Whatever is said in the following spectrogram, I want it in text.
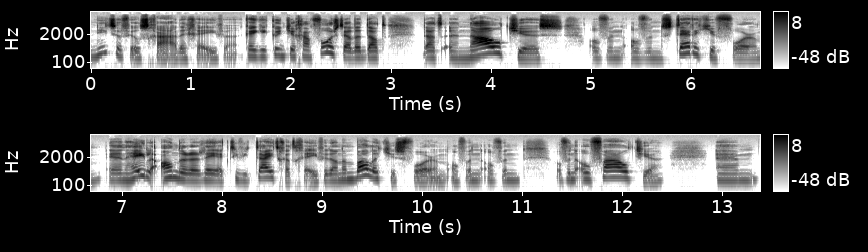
niet zoveel schade geven. Kijk, je kunt je gaan voorstellen dat, dat een naaldjes of een, of een sterretjevorm een hele andere reactiviteit gaat geven dan een balletjesvorm of een, of een, of een ovaaltje. Um,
